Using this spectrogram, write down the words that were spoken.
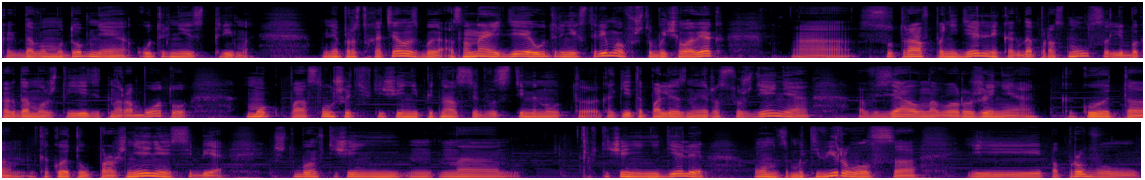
когда вам удобнее утренние стримы. Мне просто хотелось бы, основная идея утренних стримов, чтобы человек с утра в понедельник, когда проснулся, либо когда, может, едет на работу, мог послушать в течение 15-20 минут э, какие-то полезные рассуждения, взял на вооружение какое-то какое упражнение себе, чтобы он в течение, на, в течение недели он замотивировался и попробовал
